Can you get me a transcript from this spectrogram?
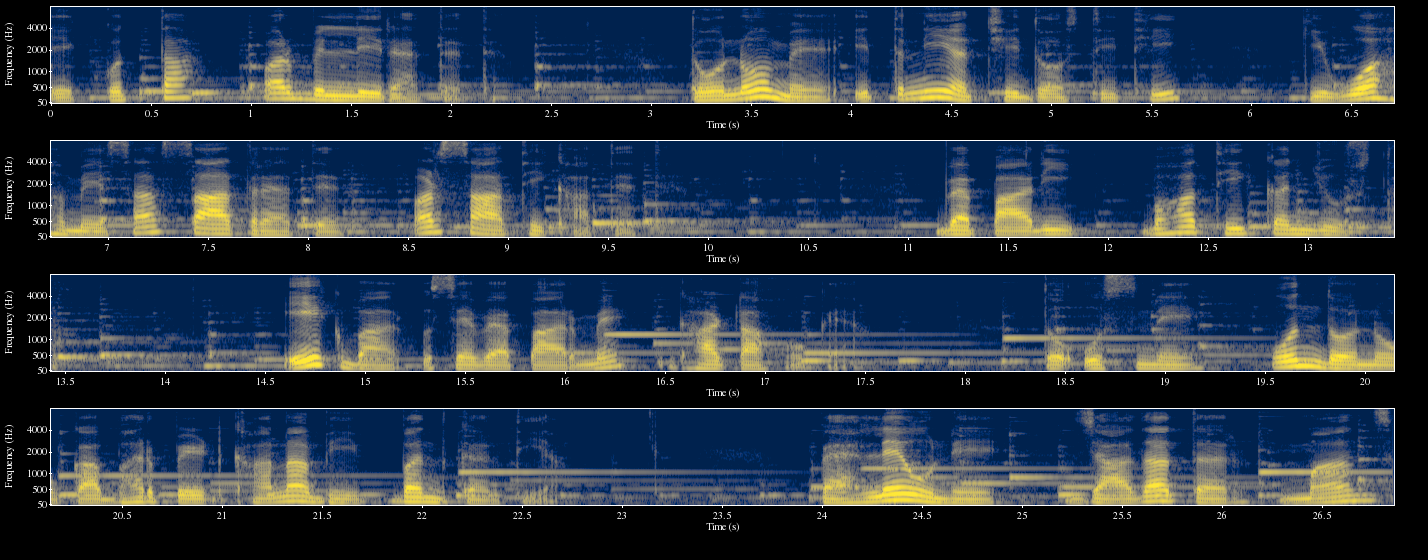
एक कुत्ता और बिल्ली रहते थे। दोनों में इतनी अच्छी दोस्ती थी कि वह हमेशा साथ रहते और साथ ही खाते थे। व्यापारी बहुत ही कंजूस था। एक बार उसे व्यापार में घाटा हो गया तो उसने उन दोनों का भरपेट खाना भी बंद कर दिया। पहले उन्हें ज़्यादातर मांस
